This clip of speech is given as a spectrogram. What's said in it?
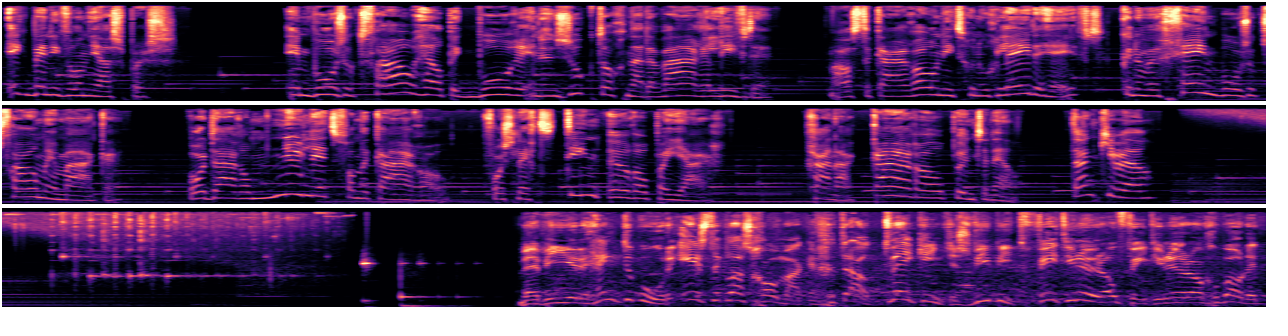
ik ben Yvonne Jaspers. In Boer zoekt Vrouw help ik boeren in hun zoektocht naar de ware liefde. Maar als de KRO niet genoeg leden heeft, kunnen we geen Boer zoekt Vrouw meer maken... Word daarom nu lid van de KRO voor slechts 10 euro per jaar. Ga naar kro.nl. Dankjewel. We hebben hier Henk de Boer, eerste klas schoonmaker, getrouwd, twee kindjes. Wie biedt? 14 euro, 14 euro geboden, 13,75,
